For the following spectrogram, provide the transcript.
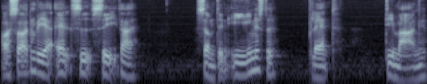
og sådan vil jeg altid se dig som den eneste blandt de mange.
